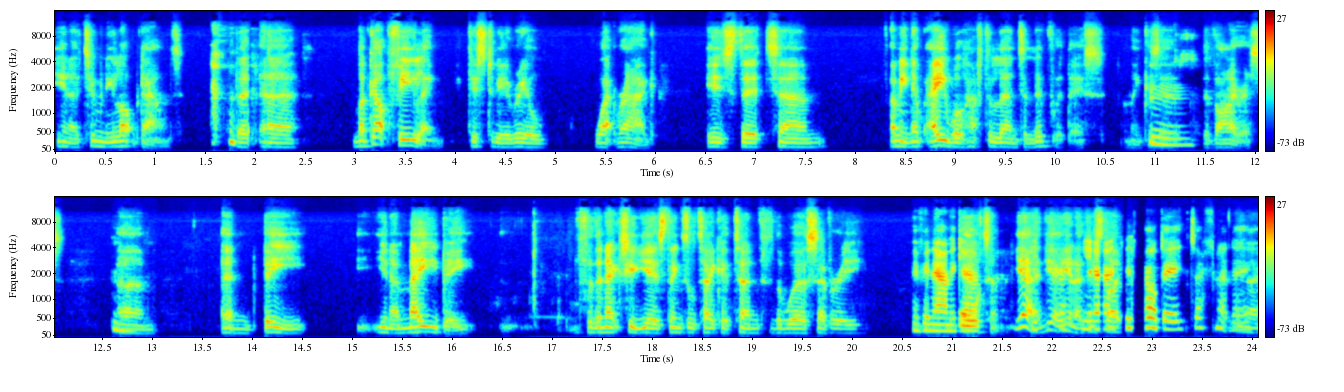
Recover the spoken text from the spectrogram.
you know too many lockdowns but uh, my gut feeling, just to be a real wet rag, is that um, I mean, a we'll have to learn to live with this. I think because mm. of the virus, mm. um, and b, you know, maybe for the next few years things will take a turn for the worse every every now and again. Autumn, yeah, yeah, yeah you know, yeah, like it will be definitely. You know,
